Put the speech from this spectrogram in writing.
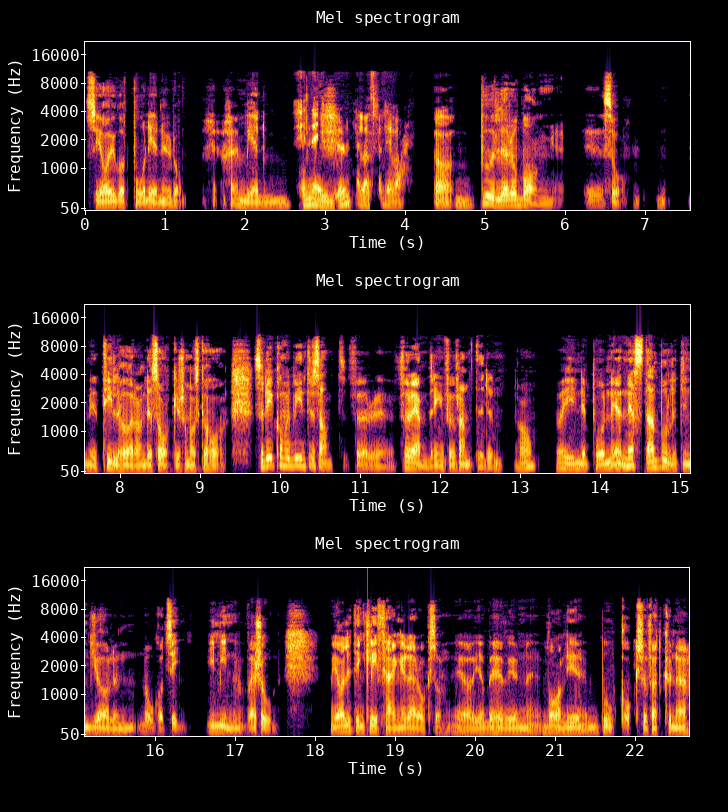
Så jag har ju gått på det nu då. Med... Enabler kallas för det va? Ja, buller och bång. Eh, så. Med tillhörande saker som man ska ha. Så det kommer bli intressant för eh, förändring för framtiden. Ja, jag är inne på nä nästan Bulletin Journal någonsin i min version. Men jag har en liten cliffhanger där också. Jag, jag behöver ju en vanlig bok också för att kunna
